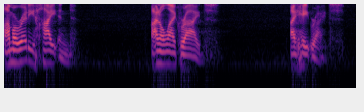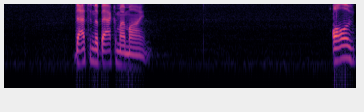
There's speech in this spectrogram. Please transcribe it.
I'm already heightened. I don't like rides. I hate rides. That's in the back of my mind. all of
